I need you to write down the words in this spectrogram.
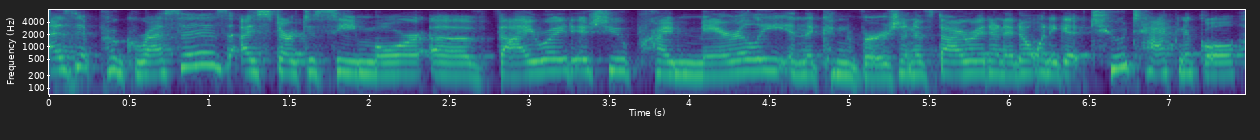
as it progresses, I start to see more of thyroid issue, primarily in the conversion of thyroid. And I don't want to get too technical,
